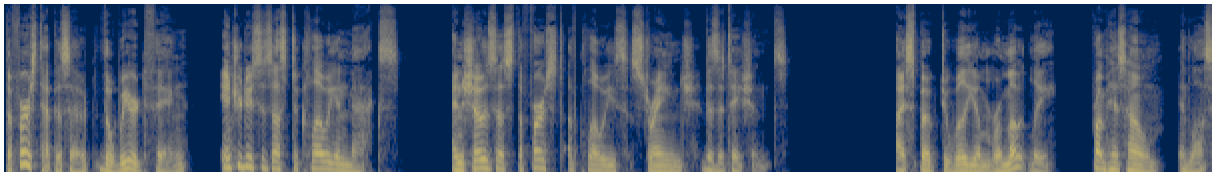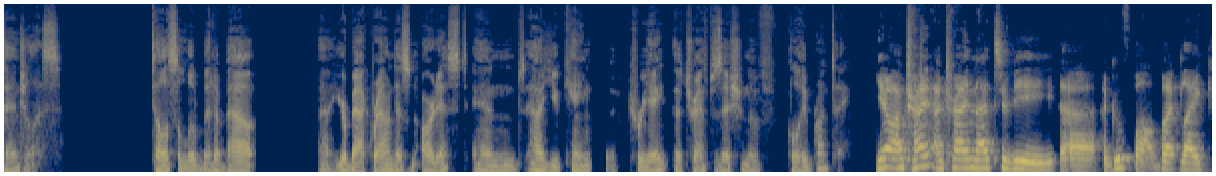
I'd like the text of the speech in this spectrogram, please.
The first episode, The Weird Thing, introduces us to Chloe and Max, and shows us the first of Chloe's strange visitations. I spoke to William remotely from his home in Los Angeles. Tell us a little bit about uh, your background as an artist and how you came to create the transposition of Chloe Bronte. You know, I'm trying. I'm trying not to be uh, a goofball, but like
